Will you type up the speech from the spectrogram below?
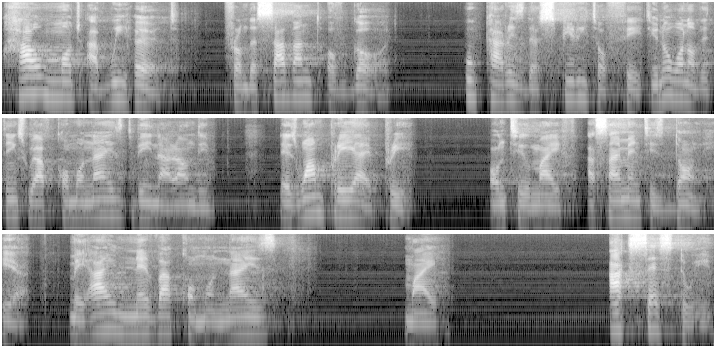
how much have we heard from the servant of God who carries the spirit of faith? You know, one of the things we have commonized being around him. There's one prayer I pray until my assignment is done here. May I never commonize my access to him.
